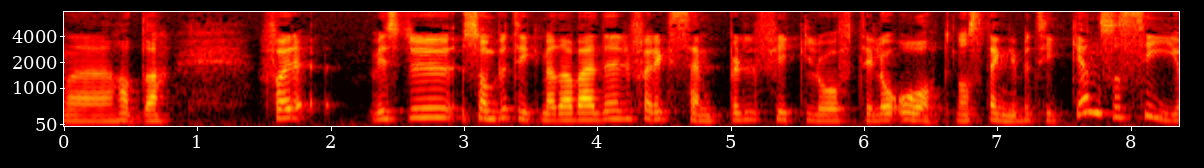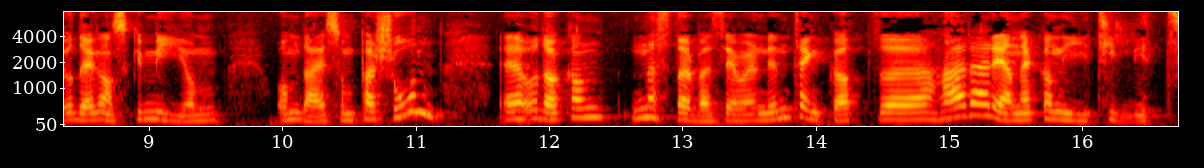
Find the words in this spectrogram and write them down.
eh, hadde. For hvis du som butikkmedarbeider f.eks. fikk lov til å åpne og stenge butikken, så sier jo det ganske mye om, om deg som person. Eh, og da kan neste arbeidsgiveren din tenke at uh, her er en jeg kan gi tillit.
